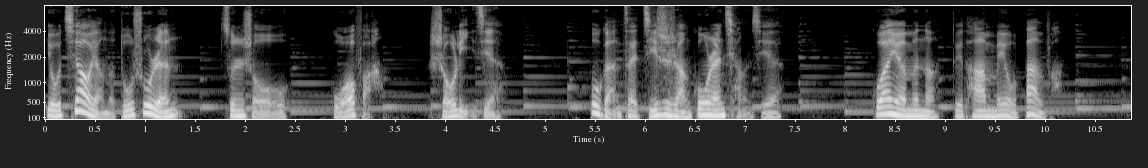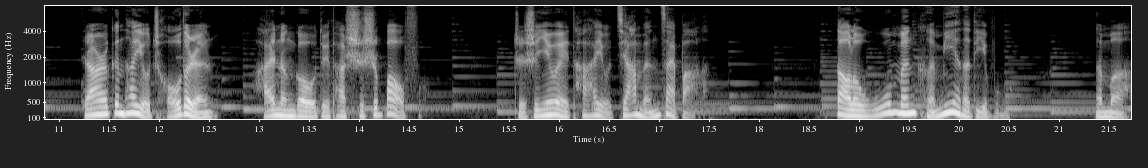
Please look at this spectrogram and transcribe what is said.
有教养的读书人遵守国法，守礼节，不敢在集市上公然抢劫；官员们呢，对他没有办法；然而跟他有仇的人，还能够对他实施报复。只是因为他还有家门在罢了。到了无门可灭的地步，那么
